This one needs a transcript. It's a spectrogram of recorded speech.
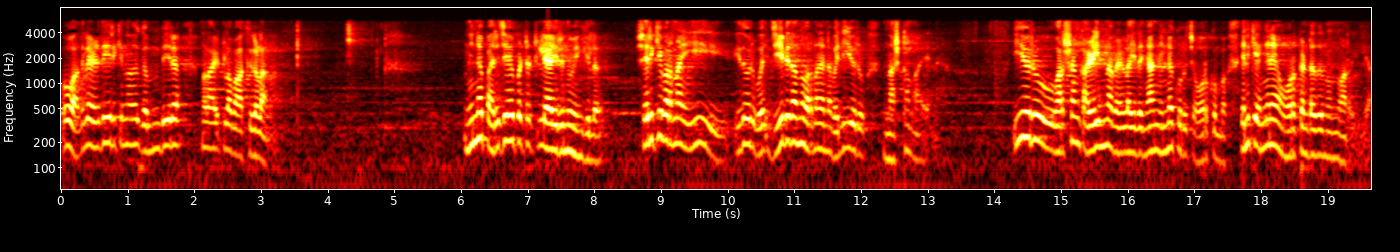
ഓ അതിലെഴുതിയിരിക്കുന്നത് ഗംഭീരങ്ങളായിട്ടുള്ള വാക്കുകളാണ്. നിന്നെ പരിചയപ്പെട്ടിട്ടില്ലായിരുന്നുവെങ്കിൽ ശരിക്കും പറഞ്ഞാൽ ഈ ഇതൊരു ജീവിതം എന്ന് പറഞ്ഞാൽ തന്നെ വലിയൊരു നഷ്ടമായേനെ. ഈ ഒരു വർഷം കഴിയുന്ന വേളയിൽ ഞാൻ നിന്നെക്കുറിച്ച് ഓർക്കുമ്പോൾ എനിക്ക് എങ്ങനെയാ ഓർക്കേണ്ടത് എന്നൊന്നും അറിയില്ല.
